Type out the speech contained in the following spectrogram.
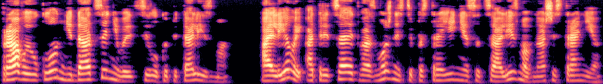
Правый уклон недооценивает силу капитализма, а левый отрицает возможности построения социализма в нашей стране.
